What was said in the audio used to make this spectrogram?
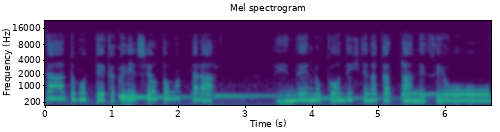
たと思って確認しようと思ったら全然録音できてなかったんですよ。もう。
